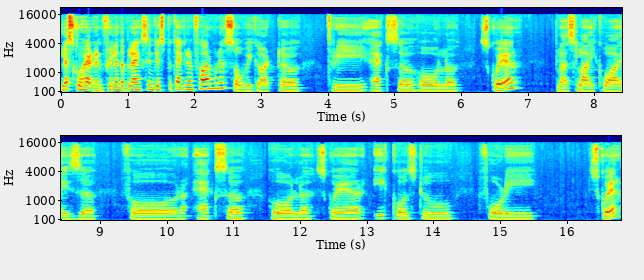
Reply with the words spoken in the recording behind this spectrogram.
Let's go ahead and fill in the blanks in this Pythagorean formula. So we got 3x uh, whole square plus likewise uh, four x uh, whole square equals to 40 square.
